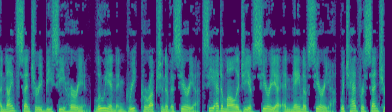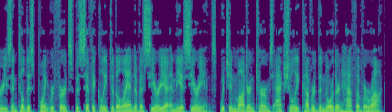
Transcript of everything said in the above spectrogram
a 9th century BC Hurrian, Luwian and Greek corruption of Assyria see etymology of Syria and name of Syria, which had for centuries until this point referred specifically to the land of Assyria and the Assyrians, which in modern terms actually covered the northern half of Iraq,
